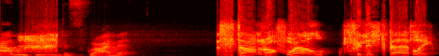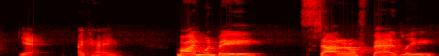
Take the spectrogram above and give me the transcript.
How would you describe it? Started off well, finished badly. Yeah. Okay. Mine would be started off badly,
